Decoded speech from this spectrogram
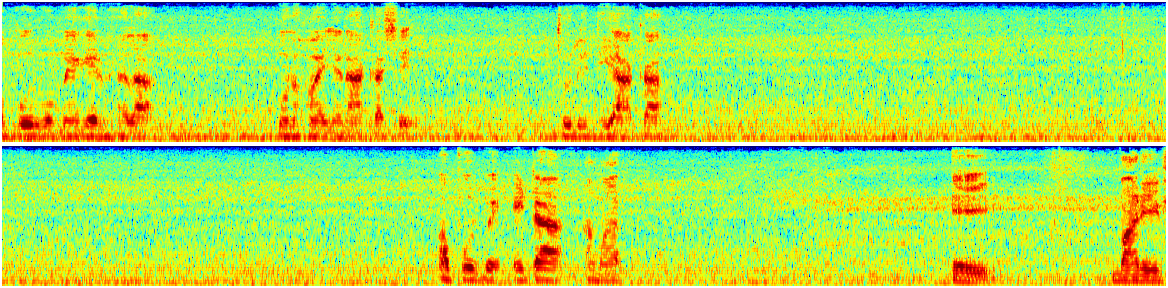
অপূর্ব মেঘের ভেলা। মনে হয় যেন আকাশে তুলি দিয়ে আঁকা। অপূর্ব এটা আমার এই বাড়ির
